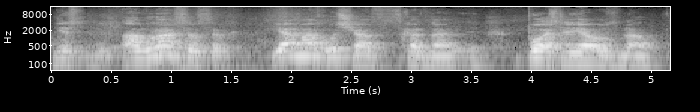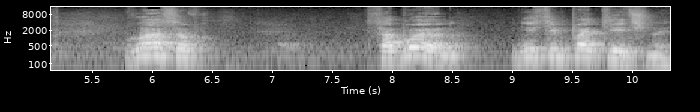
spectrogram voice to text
Не с- О Власовцах я могу сейчас сказать. После я узнал. Власов собой он не симпатичный.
